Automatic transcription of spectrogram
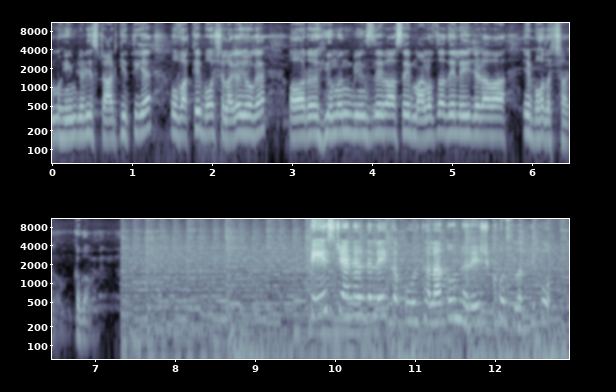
ਮੁਹਿੰਮ ਜਿਹੜੀ ਸਟਾਰਟ ਕੀਤੀ ਹੈ, ਉਹ ਵਾਕਈ ਬਹੁਤ ਸ਼ਲਾਘਾਯੋਗ ਹੈ ਔਰ ਹਿਊਮਨ ਬੀਇੰਗਸ ਦੇ ਵਾਸਤੇ, ਮਾਨਵਤਾ ਦੇ ਲਈ ਜਿਹੜਾ ਵਾ, ਇਹ ਬਹੁਤ ਅੱਛਾ ਕਦਮ ਹੈ। ਤੇਜ਼ ਚੈਨਲ ਦੇ ਲਈ ਕਪੂਰਥਲਾ ਤੋਂ ਨਰੇਸ਼ ਖੋਸਲਾ ਦੀ ਰਿਪੋਰਟ।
